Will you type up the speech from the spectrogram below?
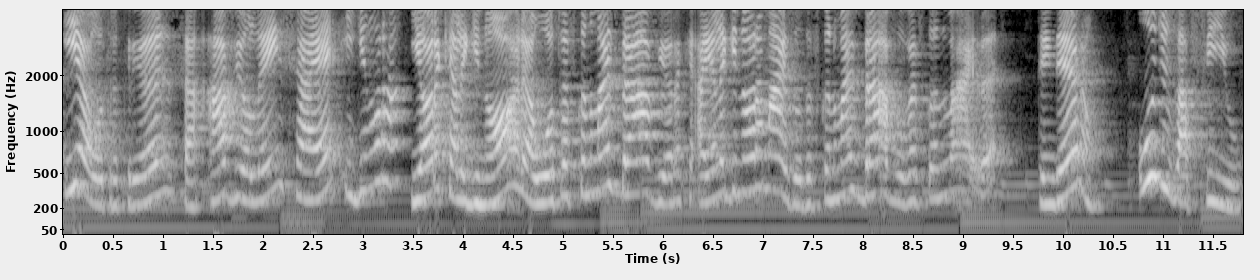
E a outra criança violência, a violência é ignorar. E a hora que ela ignora, o outro vai ficando mais bravo. E a hora que... Aí ela ignora mais, o outro vai ficando mais bravo, vai ficando mais. Né? Entenderam? O desafio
